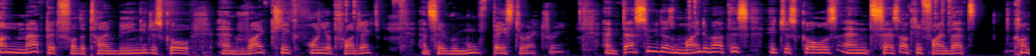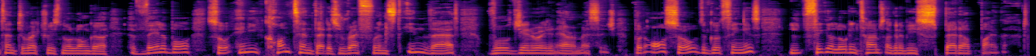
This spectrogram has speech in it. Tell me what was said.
unmap it for the time being, you just go and right click on your project and say remove base directory. And DAZ Studio doesn't mind about this. It just goes and says, okay, fine, that's content directory is no longer available. So any content that is referenced in that will generate an error message. But also the good thing is figure loading times are going to be sped up by that.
